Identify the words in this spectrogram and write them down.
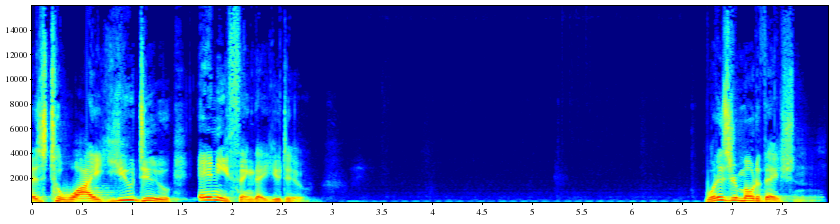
as to why you do anything that you do. What is your motivation?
